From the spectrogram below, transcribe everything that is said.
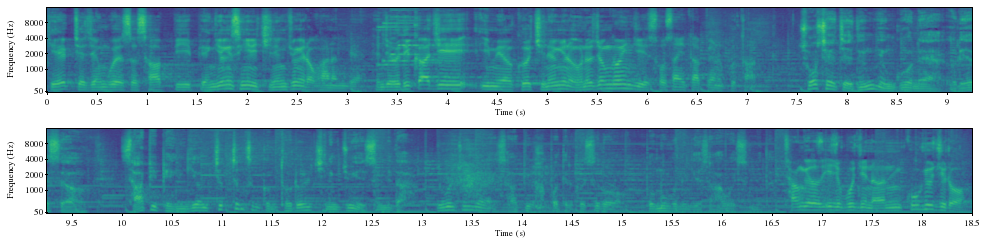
기획재정부에서 사업비 변경 승인이 진행 중이라고 하는데 현재 어디까지이며 그 진행률은 어느 정도인지 소상히 답변을 부탁합니다. 조세재정연구원에 의뢰해서 사업비 변경 적정성 검토를 진행 중에 있습니다. 6월 중순에 사업비 확보될 것으로 법무부는 예상하고 있습니다. 창교도 이주 부지는 국유지로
